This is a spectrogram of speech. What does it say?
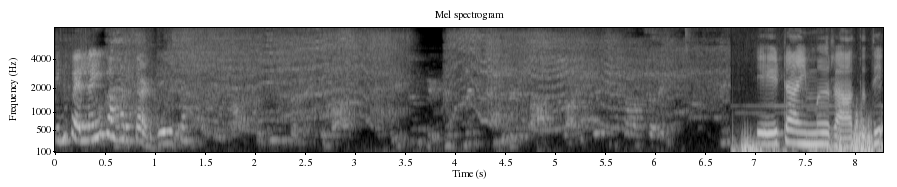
ਇਹਨੂੰ ਪਹਿਲਾਂ ਹੀ ਬਾਹਰ ਕੱਢ ਦੇ ਬੇਟਾ। ਇਹ ਟਾਈਮ ਰਾਤ ਦੇ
